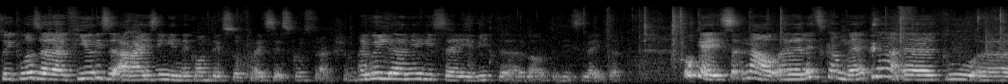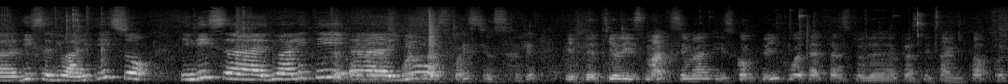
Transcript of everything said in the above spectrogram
So it was uh, theories arising in the context of Fraïssé's construction. I will uh, maybe say a bit uh, about this later. Okay, so now uh, let's come back uh, to uh, this duality. So in this uh, duality, uh, you. If the theory is maximal, is complete, what happens to the classifying topos?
